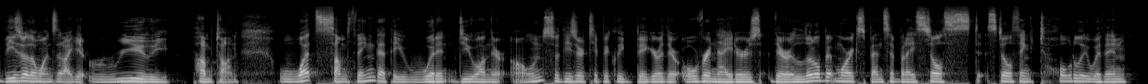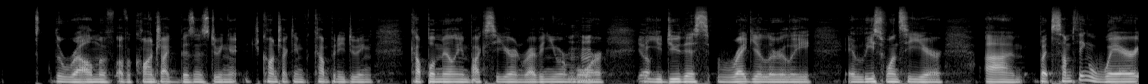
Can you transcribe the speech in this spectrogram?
these are the ones that I get really pumped on. What's something that they wouldn't do on their own? So these are typically bigger. They're overnighters. They're a little bit more expensive, but I still st- still think totally within the realm of, of a contract business doing a contracting company doing a couple million bucks a year in revenue or more that you do this regularly at least once a year. Um, but something where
